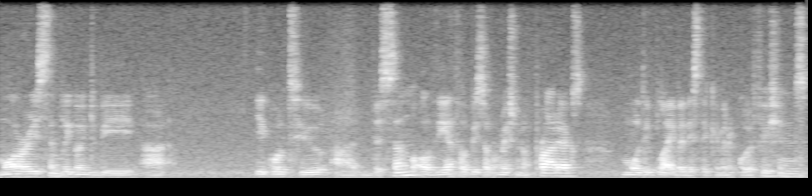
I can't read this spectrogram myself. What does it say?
molar is simply going to be uh, equal to uh, the sum of the enthalpies of formation of products multiplied by the stoichiometric coefficients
